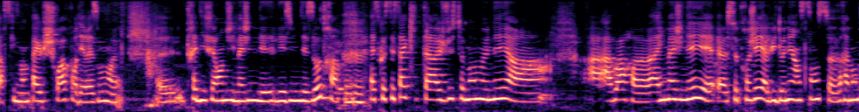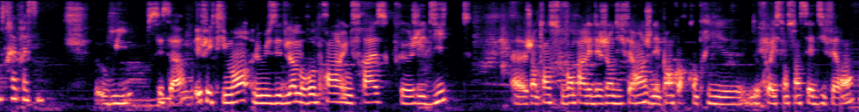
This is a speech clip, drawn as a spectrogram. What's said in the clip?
parce qu'ils n'ont pas eu le choix pour des raisons euh, euh, très différentes, j'imagine, les, les unes des autres. Est-ce que c'est ça qui t'a justement mené à, à avoir, euh, à imaginer ce projet et à lui donner un sens vraiment très précis? Oui, c'est ça. Effectivement, le musée de l'homme reprend une phrase que j'ai dite J'entends souvent parler des gens différents, je n'ai pas encore compris de quoi ils sont censés être différents.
